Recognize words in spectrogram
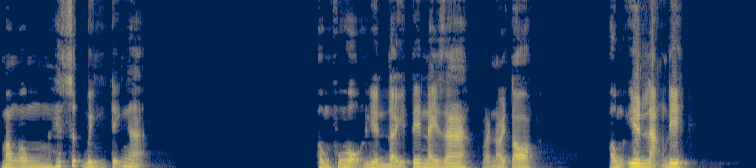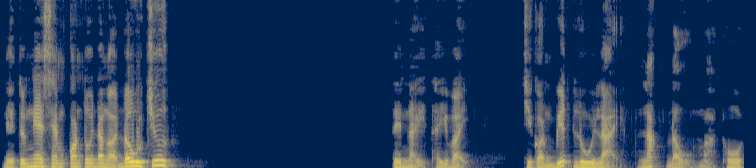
mong ông hết sức bình tĩnh ạ. Ông Phú Hộ liền đẩy tên này ra và nói to. Ông yên lặng đi, để tôi nghe xem con tôi đang ở đâu chứ. Tên này thấy vậy, chỉ còn biết lùi lại, lắc đầu mà thôi.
